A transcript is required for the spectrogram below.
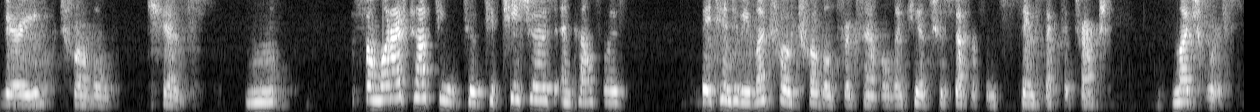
very troubled kids. From what I've talked to, to, to teachers and counselors, they tend to be much more troubled, for example, than kids who suffer from same sex attraction much worse.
